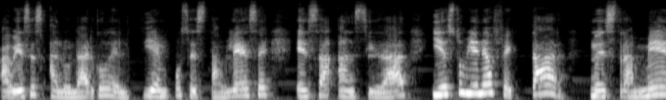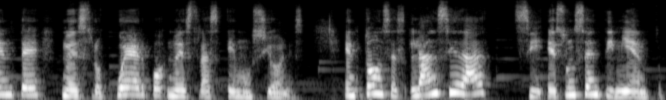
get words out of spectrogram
a veces a lo largo del tiempo se establece esa ansiedad y esto viene a afectar nuestra mente, nuestro cuerpo, nuestras emociones. Entonces, la ansiedad sí es un sentimiento,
